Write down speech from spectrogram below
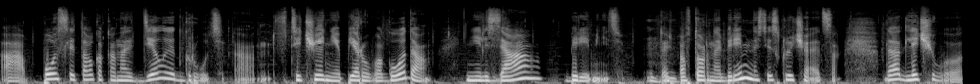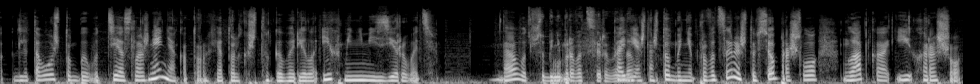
А после того, как она делает грудь, а, в течение первого года нельзя беременеть. То есть повторная беременность исключается. Да, для чего? Для того, чтобы вот те осложнения, о которых я только что говорила, их минимизировать. Да, вот Чтобы не провоцировать, да? Конечно, чтобы не провоцировать, что все прошло гладко и хорошо.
